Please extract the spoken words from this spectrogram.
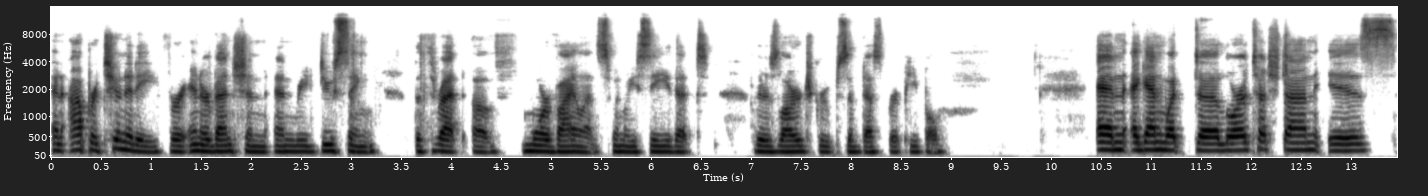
an opportunity for intervention and reducing the threat of more violence when we see that there's large groups of desperate people. And again, what uh, Laura touched on is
